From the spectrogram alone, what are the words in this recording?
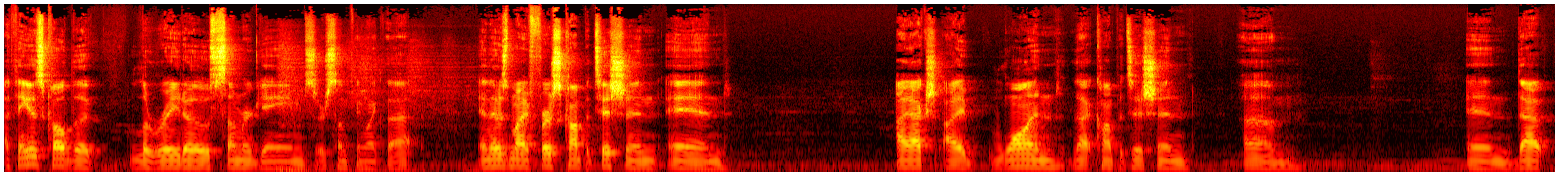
I think it was called the Laredo Summer Games or something like that. And it was my first competition, and I actually I won that competition, um, and that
